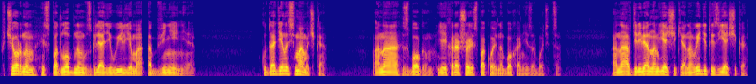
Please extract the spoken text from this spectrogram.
в черном и сподлобном взгляде Уильяма обвинения. «Куда делась мамочка?» Она с Богом, ей хорошо и спокойно, Бог о ней заботится. Она в деревянном ящике, она выйдет из ящика.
